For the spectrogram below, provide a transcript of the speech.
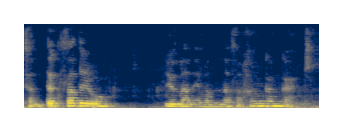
잔뜩 싸들고 유난에 만나서 한강 가기.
